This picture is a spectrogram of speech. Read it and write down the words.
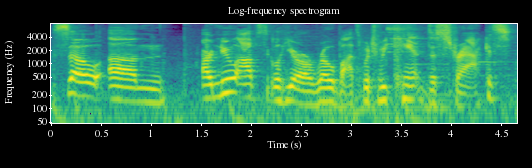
So, um, our new obstacle here are robots, which we can't distract.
